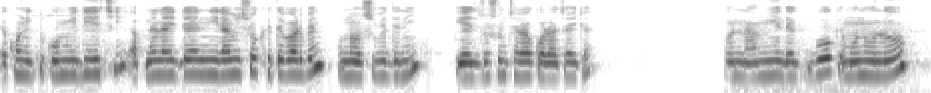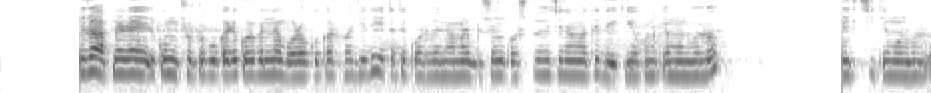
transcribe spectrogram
এখন একটু কমিয়ে দিয়েছি। আপনারা এটা নিরামিষও খেতে পারবেন, কোনো অসুবিধা নেই। পেঁয়াজ, রসুন ছাড়াও করা যায় এটা। এখন নামিয়ে দেখব কেমন হলো। বন্ধুরা, আপনারা এরকম ছোট কুকারে করবেন না, বড় কুকার হয় যদি, এটাতে করবেন আমার ভীষণ কষ্ট হয়েছে নামাতে, দেখি এখন কেমন হলো। দেখছি কেমন হলো।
